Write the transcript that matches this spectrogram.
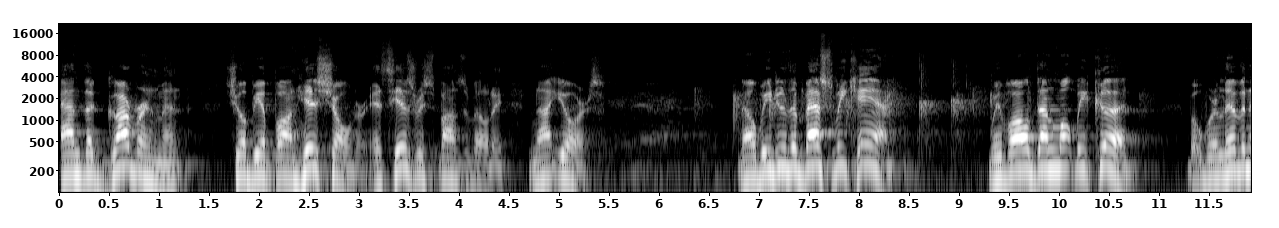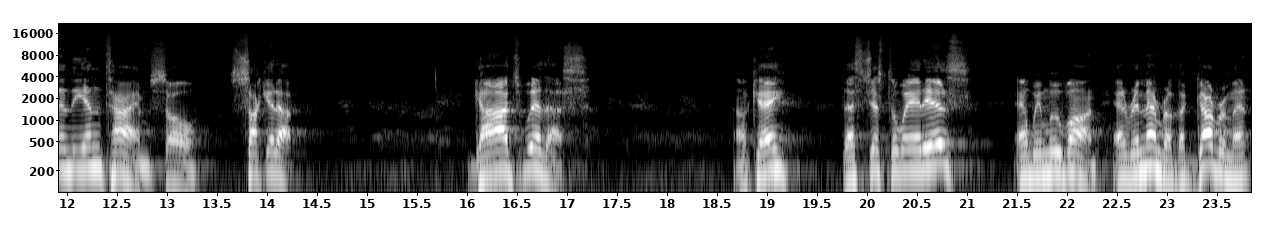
And the government shall be upon his shoulder. It's his responsibility, not yours. Now, we do the best we can. We've all done what we could, but we're living in the end times, so suck it up. God's with us. Okay? That's just the way it is, and we move on. And remember, the government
